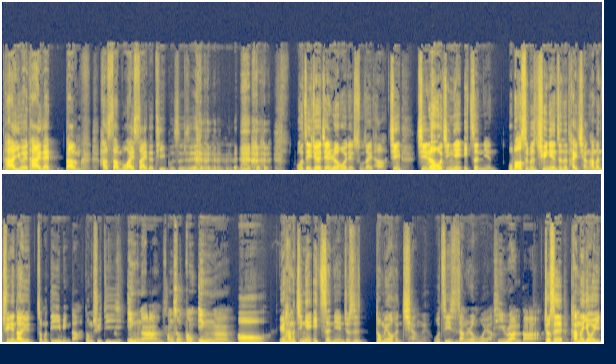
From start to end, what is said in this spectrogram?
他以为他还在当哈桑布埃塞的替补，是不是？我自己觉得今天热火有点输在他。其实，其实热火今年一整年，我不知道是不是去年真的太强。他们去年到底怎么第一名的？东区第一，硬啊，防守够硬啊。哦，因为他们今年一整年就是都没有很强哎，我自己是这样认为啊。体软吧，就是他们有一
